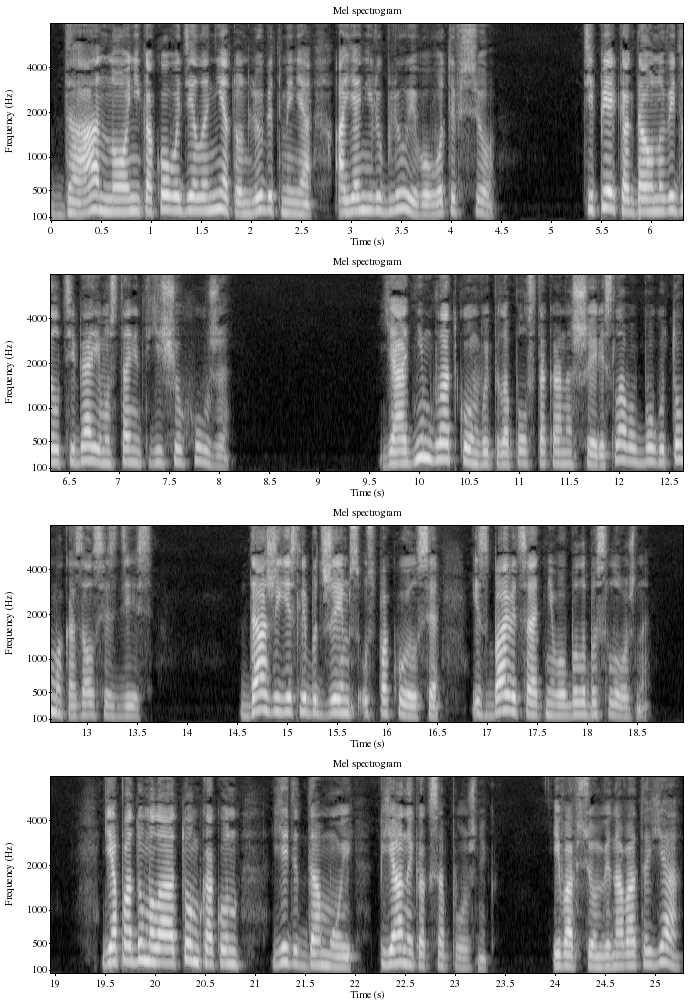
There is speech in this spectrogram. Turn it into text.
«Да, но никакого дела нет, он любит меня, а я не люблю его, вот и все. Теперь, когда он увидел тебя, ему станет еще хуже». Я одним глотком выпила полстакана Шерри. Слава богу, Том оказался здесь. Даже если бы Джеймс успокоился, избавиться от него было бы сложно. Я подумала о том, как он едет домой, пьяный как сапожник. И во всем виновата я.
